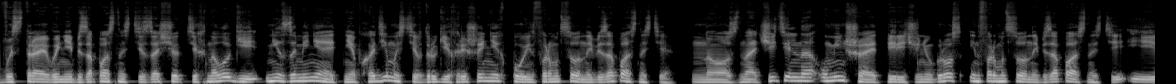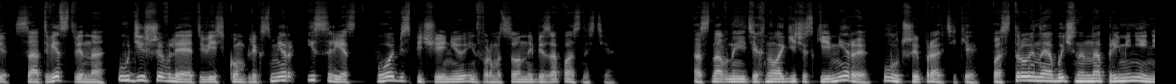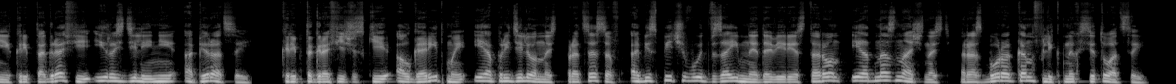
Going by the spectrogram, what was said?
Выстраивание безопасности за счет технологий не заменяет необходимости в других решениях по информационной безопасности, но значительно уменьшает перечень угроз информационной безопасности и, соответственно, удешевляет весь комплекс мер и средств по обеспечению информационной безопасности. Основные технологические меры, лучшие практики, построены обычно на применении криптографии и разделении операций, Криптографические алгоритмы и определенность процессов обеспечивают взаимное доверие сторон и однозначность разбора конфликтных ситуаций.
